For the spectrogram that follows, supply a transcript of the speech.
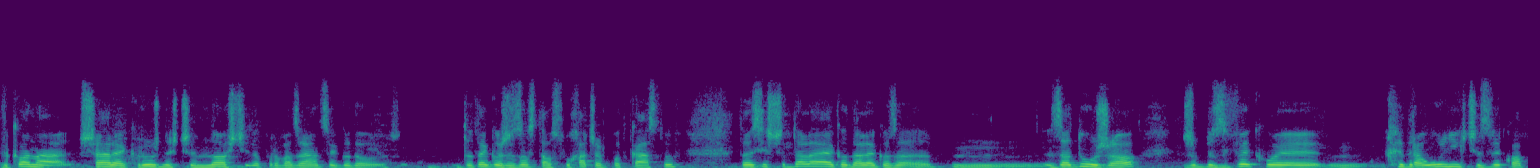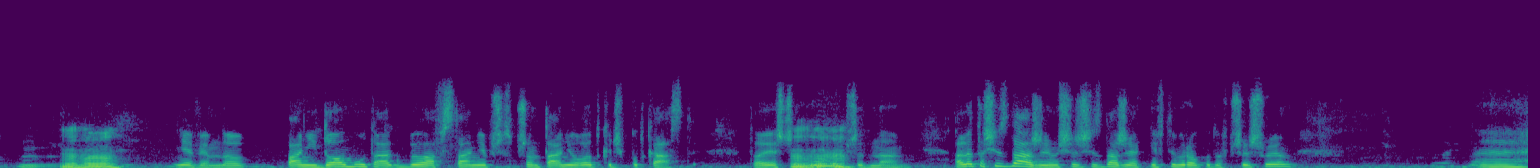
wykona szereg różnych czynności doprowadzających go do, do tego, że został słuchaczem podcastów, to jest jeszcze daleko, daleko za, mm, za dużo, żeby zwykły mm, hydraulik, czy zwykła Mhm. nie wiem, no, pani domu, tak, była w stanie przy sprzątaniu odkryć podcasty. To jeszcze Mhm. było przed nami. Ale to się zdarzy. Myślę, że się zdarzy, jak nie w tym roku, to w przyszłym. E,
